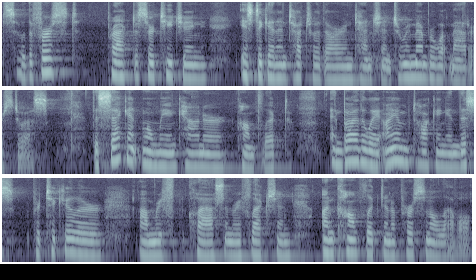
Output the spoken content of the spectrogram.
So the first practice or teaching is to get in touch with our intention, to remember what matters to us. The second, when we encounter conflict, and by the way, I am talking in this particular um, ref- class and reflection on conflict in a personal level,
